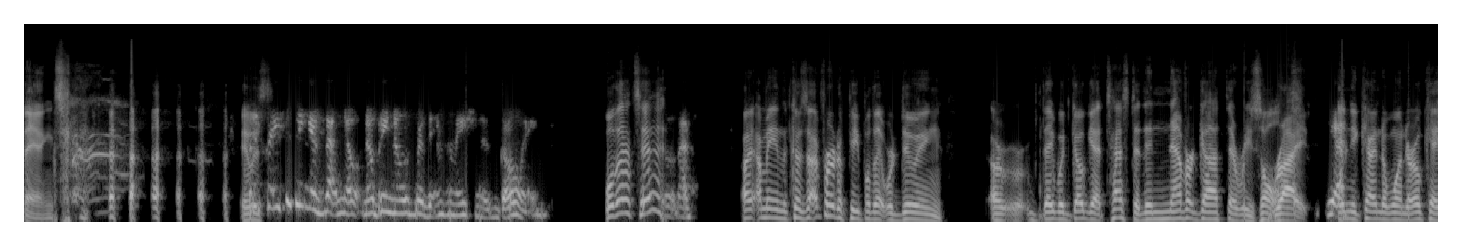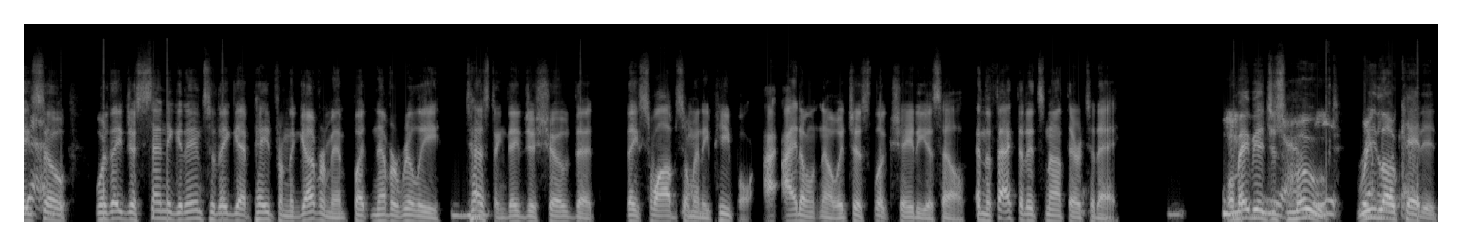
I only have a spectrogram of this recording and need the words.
things. it was the crazy thing is that no nobody knows where the information is going. Well, that's it. So that's I, I mean, because I've heard of people that were doing or they would go get tested and never got their results. Right. Yeah. And you kind of wonder, okay, yeah. so were they just sending it in so they get paid from the government, but never really mm-hmm. testing? They just showed that they swabbed so many people. I, I don't know. It just looks shady as hell. And the fact that it's not there today. Well, maybe it just yeah, moved, relocated.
